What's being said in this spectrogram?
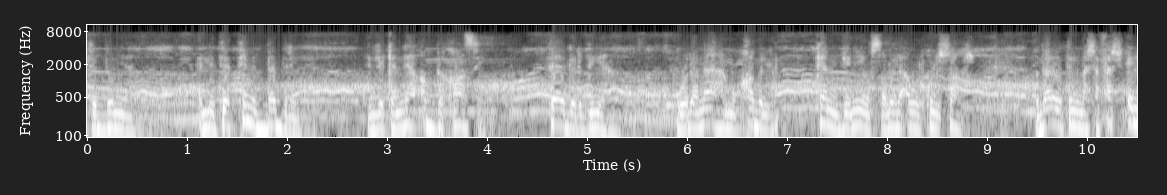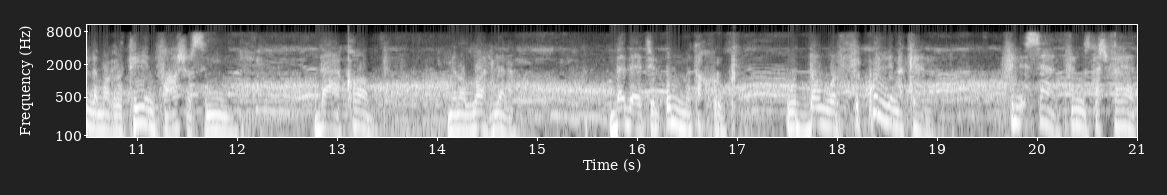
في الدنيا. اللي تيتمت بدري. اللي كان ليها أب قاسي تاجر بيها. ورماها مقابل كام جنيه وصلوا لها أول كل شهر. لدرجة إن ما شافهاش إلا مرتين في عشر سنين. ده عقاب من الله لنا. بدأت الأم تخرج وتدور في كل مكان في الإقسام في المستشفيات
